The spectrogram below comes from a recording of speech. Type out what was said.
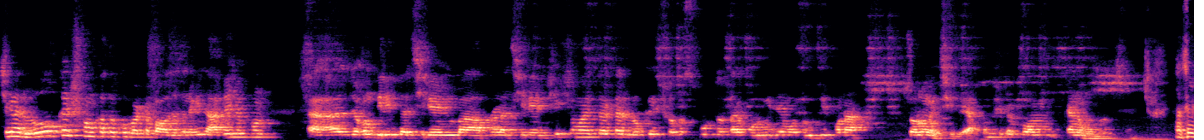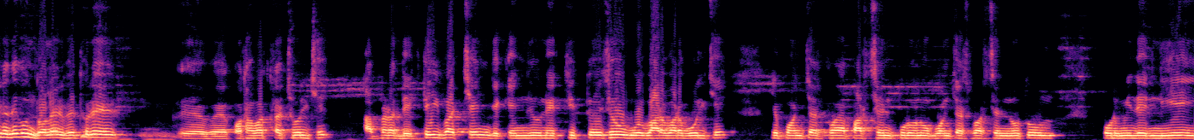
সেখানে লোকের সংখ্যা তো খুব একটা পাওয়া যাচ্ছে না। কিন্তু আগে যখন যখন দিলীপদা ছিলেন বা আপনারা ছিলেন, সেই সময় তো একটা লোকের স্বতঃস্ফূর্ততা কর্মীদের মধ্যে উদ্দীপনা চরমে ছিল। এখন সেটা কম কেন মনে হচ্ছে? আর সেটা দেখুন, দলের ভেতরে কথাবার্তা চলছে। আপনারা দেখতেই পাচ্ছেন যে কেন্দ্রীয় নেতৃত্ব এসেও বারবার বলছে যে পঞ্চাশ পার্সেন্ট পুরনো পঞ্চাশ পার্সেন্ট নতুন কর্মীদের নিয়েই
